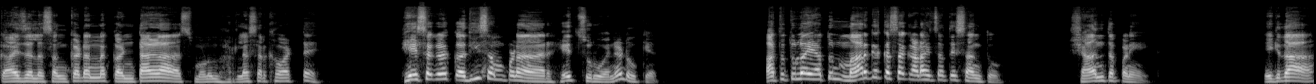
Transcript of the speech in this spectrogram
काय झालं? संकटांना कंटाळलास म्हणून हरल्यासारखं वाटतंय? हे सगळं कधी संपणार? हेच सुरू आहे ना डोक्यात. आता तुला यातून मार्ग कसा काढायचा ते सांगतो. शांतपणे एकदा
